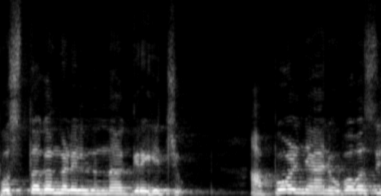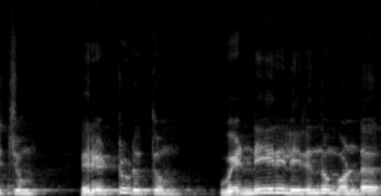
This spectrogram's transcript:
പുസ്തകങ്ങളിൽ നിന്ന് ഗ്രഹിച്ചു. അപ്പോൾ ഞാൻ ഉപവസിച്ചും രട്ടുടുത്തും വെണ്ണീരിലിരുന്നും കൊണ്ട്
